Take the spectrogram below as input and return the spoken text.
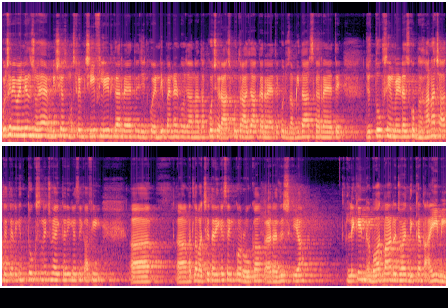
कुछ रिवेलियंस जो है एम्बिशियस मुस्लिम चीफ लीड कर रहे थे, जिनको इंडिपेंडेंट हो जाना था, कुछ राजपूत राजा कर रहे थे, कुछ जमींदार्स कर रहे थे, जो तुक्स इन्वेडर्स को भगाना चाहते थे, लेकिन तुक्स ने जो है एक तरीके से काफ़ी मतलब अच्छे तरीके से इनको रोका रजिस्ट किया। लेकिन बहुत बार जो है दिक्कत आई भी।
